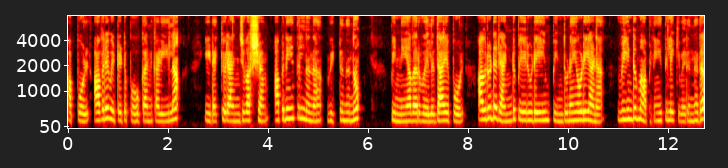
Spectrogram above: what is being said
അപ്പോൾ അവരെ വിട്ടിട്ട് പോകാൻ കഴിയില്ല. ഇടയ്ക്കൊരു അഞ്ചു വർഷം അഭിനയത്തിൽ നിന്ന് വിട്ടുനിന്നു. പിന്നെ അവർ വലുതായപ്പോൾ അവരുടെ രണ്ടു പേരുടെയും പിന്തുണയോടെയാണ് വീണ്ടും അഭിനയത്തിലേക്ക് വരുന്നത്.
